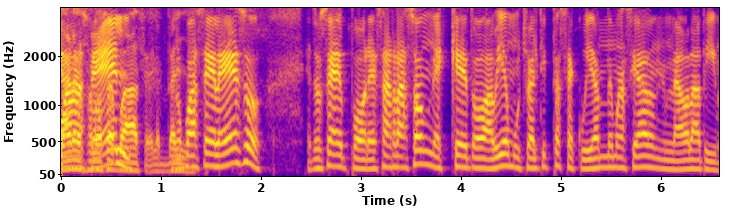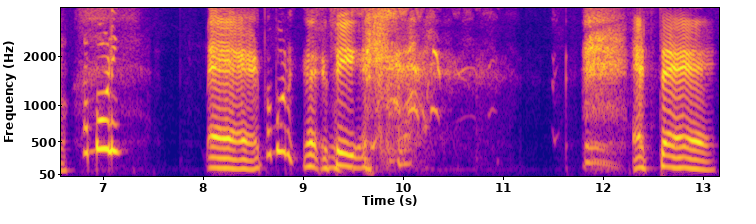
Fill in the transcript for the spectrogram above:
puede hacer, es no puede hacer eso. Entonces, por esa razón es que todavía muchos artistas se cuidan demasiado en el lado latino. Eh, eh, sí. este.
